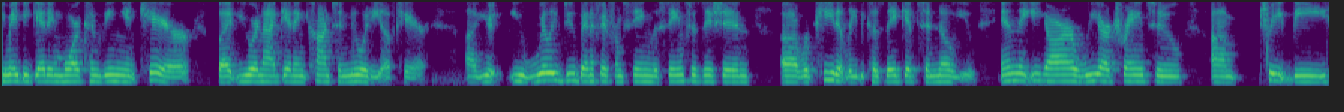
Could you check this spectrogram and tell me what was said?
you may be getting more convenient care, but you are not getting continuity of care. Uh, you you really do benefit from seeing the same physician uh, repeatedly because they get to know you. In the ER, we are trained to um, treat the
